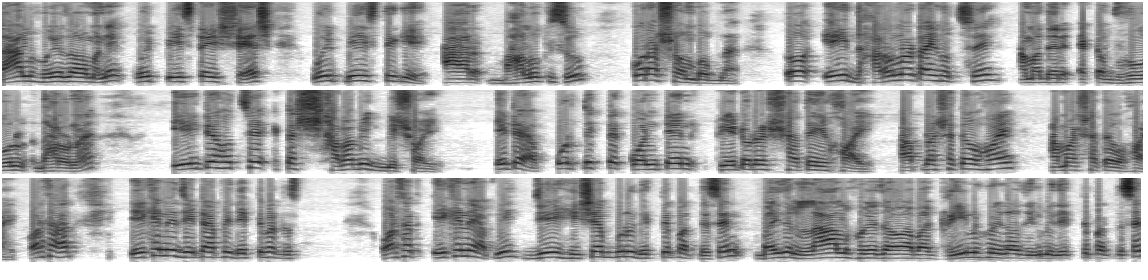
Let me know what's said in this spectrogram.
লাল হয়ে যাওয়া মানে ওই পেজটাই শেষ। ওই পেজ থেকে আর ভালো কিছু করা সম্ভব না। তো এই ধারণাটাই হচ্ছে আমাদের একটা ভুল ধারণা। এইটা হচ্ছে একটা স্বাভাবিক বিষয়। এটা প্রত্যেকটা কন্টেন্ট ক্রিয়েটরের সাথেই হয়। আপনার সাথেও হয়, আমার সাথেও হয়। অর্থাৎ এখানে যেটা আপনি দেখতে পাচ্ছেন অর্থাৎ এখানে আপনি যে হিসাবগুলো দেখতে পারতেছেন বা এই যে লাল হয়ে যাওয়া বা গ্রিন হয়ে যাওয়া যেগুলো দেখতে পারতেছেন,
